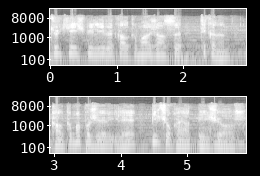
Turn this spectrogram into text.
Türkiye İşbirliği ve Kalkınma Ajansı TİKA'nın kalkınma projeleri ile birçok hayat değişiyor.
